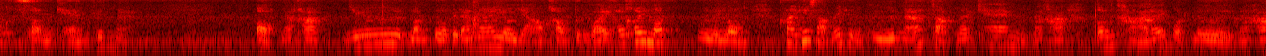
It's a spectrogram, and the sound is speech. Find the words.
กสองแขนขึ้นมาออกนะคะ ยืดลำตัวไปด้านหน้ายาวๆ เข่าตึงไว้ค่อยๆ ลดมือลง ใครที่จับไม่ถึงพื้นนะ จับหน้าแข้งนะคะ ต้นขาได้หมดเลยนะคะ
